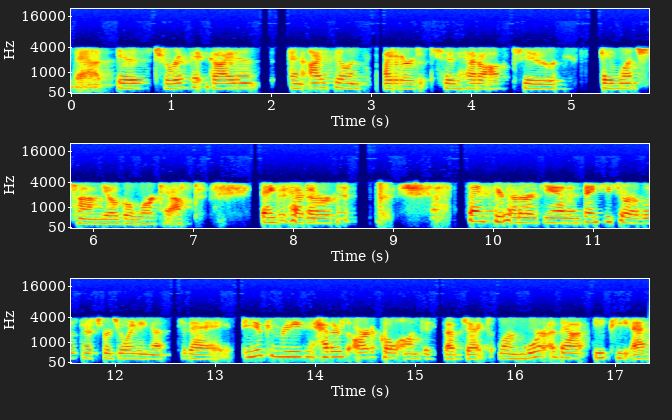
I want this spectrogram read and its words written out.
That is terrific guidance, and I feel inspired to head off to a lunchtime yoga workout. Thanks, Heather. Thank you, Heather, again, and thank you to our listeners for joining us today. You can read Heather's article on this subject, learn more about EPS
